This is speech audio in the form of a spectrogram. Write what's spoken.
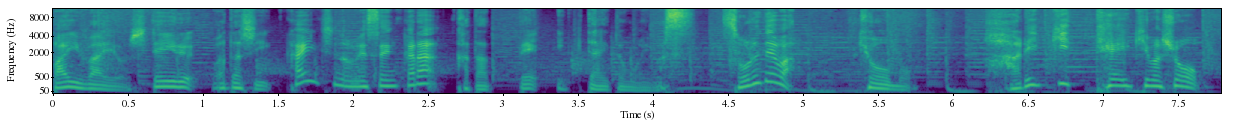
売買をしている私カイチの目線から語っていきたいと思いますそれでは今日も張り切っていきましょう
